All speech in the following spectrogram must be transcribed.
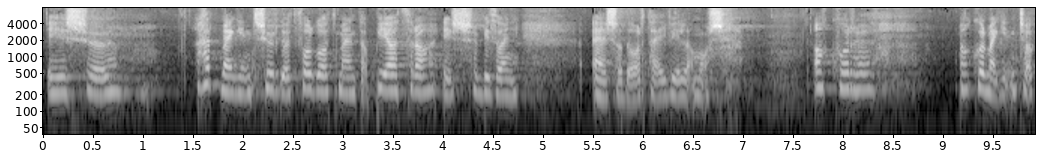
és hát megint sürgött, forgott, ment a piacra, és bizony elsodorta egy villamos. Akkor, akkor megint csak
